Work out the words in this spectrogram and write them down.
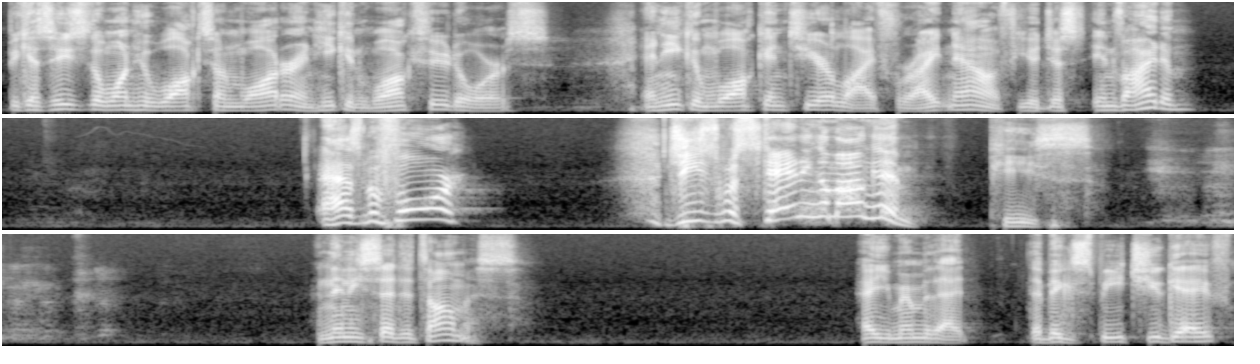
Because He's the one who walks on water and He can walk through doors and He can walk into your life right now if you just invite Him. As before, Jesus was standing among them. Peace. And then He said to Thomas, Hey, you remember that the big speech you gave?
